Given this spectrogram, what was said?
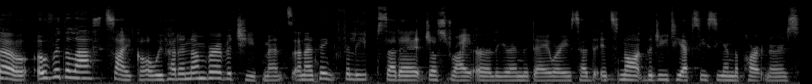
So, over the last cycle, we've had a number of achievements, and I think Philippe said it just right earlier in the day, where he said it's not the GTFCC and the partners,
